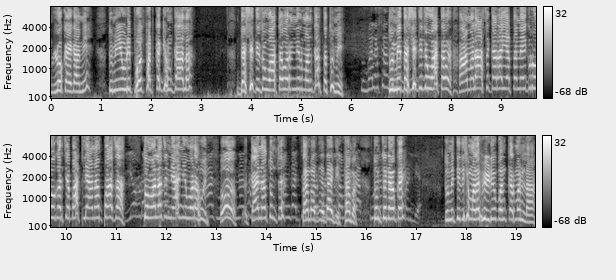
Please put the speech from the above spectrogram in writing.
लोक आहे का आम्ही? तुम्ही एवढी फौज फटका घेऊन का आला? दहशतीचं वातावरण निर्माण करता तुम्ही. तुम्ही तसे तिचे वातावरण आम्हाला असं करा येताना एक रोगरच्या बाटल्या आणा पाजा. तुम्हालाच ज्ञान निवडा होईल. हो काय नाव तुमचं? थांबा दादी थांबा. तुमचं नाव काय? तुम्ही त्या दिवशी मला व्हिडिओ बंद कर म्हणला.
